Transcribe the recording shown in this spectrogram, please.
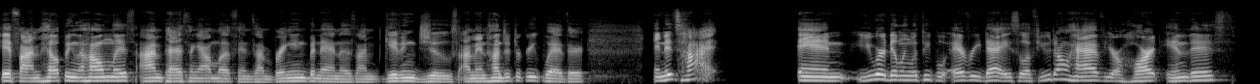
if I'm helping the homeless, I'm passing out muffins, I'm bringing bananas, I'm giving juice, I'm in 100 degree weather, and it's hot. And you are dealing with people every day. So if you don't have your heart in this,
